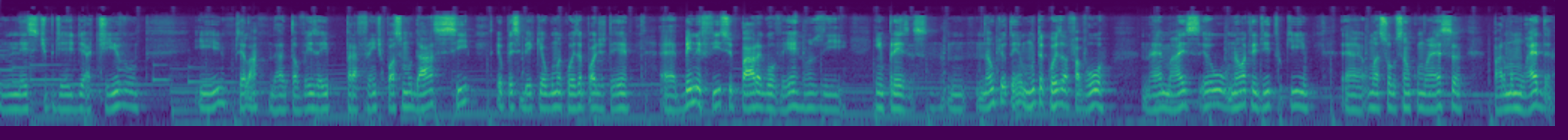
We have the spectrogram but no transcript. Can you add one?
nesse tipo de, de ativo e sei lá, talvez aí para frente possa mudar se eu perceber que alguma coisa pode ter é, benefício para governos e empresas. Não que eu tenha muita coisa a favor, né, mas eu não acredito que é, uma solução como essa para uma moeda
